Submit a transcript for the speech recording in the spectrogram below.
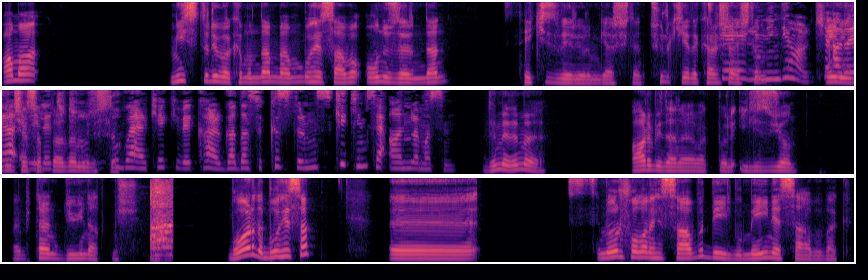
Ama mystery bakımından ben bu hesaba 10 üzerinden 8 veriyorum gerçekten. Türkiye'de karşılaştığım Sterling diyor ki en araya ilginç elle hesaplardan tutuldu birisi. bu erkek ve kargadası kıstırmış ki kimse anlamasın. Değil mi değil mi? Harbiden ha bak böyle illüzyon. Bak bir tane düğün atmış. Bu arada bu hesap eee Smurf olan hesabı değil. Bu main hesabı bak.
